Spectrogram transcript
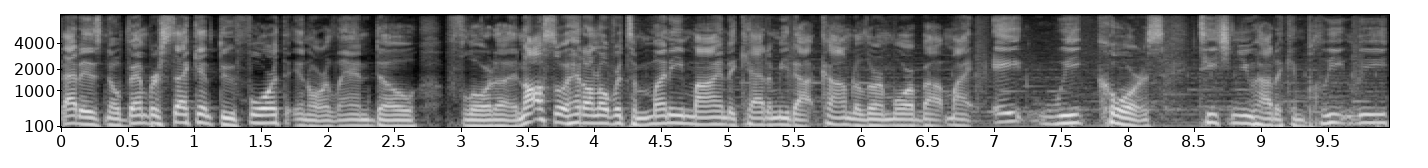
That is November 2nd through 4th in Orlando, Florida. And also head on over to moneymindacademy.com to learn more about my eight week course teaching you how to completely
